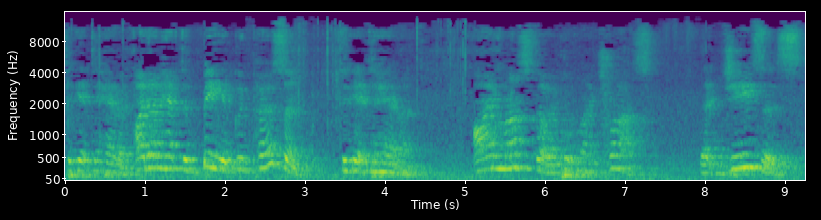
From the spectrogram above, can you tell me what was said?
to get to heaven. I don't have to be a good person to get to heaven. I must, though, put my trust that Jesus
